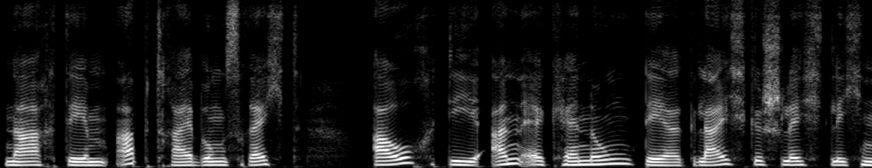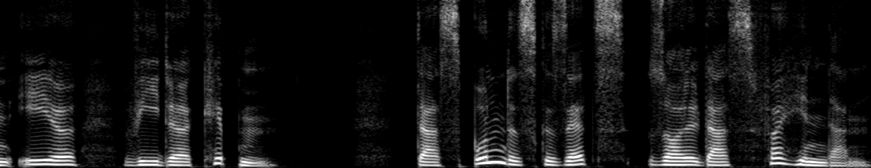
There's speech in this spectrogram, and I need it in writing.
nach dem Abtreibungsrecht auch die Anerkennung der gleichgeschlechtlichen Ehe wieder kippen. Das Bundesgesetz soll das verhindern.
